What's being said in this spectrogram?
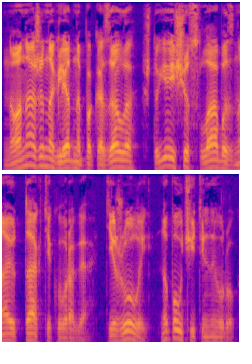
Но она же наглядно показала, что я еще слабо знаю тактику врага. Тяжелый, но поучительный урок.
